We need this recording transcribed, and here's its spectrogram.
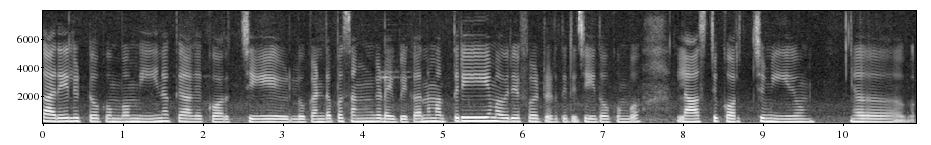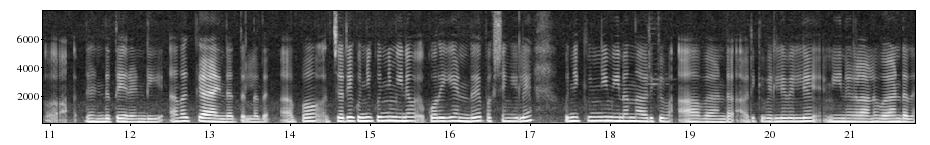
കരയിലിട്ട് നോക്കുമ്പോൾ മീനൊക്കെ ആകെ കുറച്ചേ ഉള്ളൂ. കണ്ടപ്പോൾ സങ്കടമായിപ്പോയി കാരണം അത്രയും അവർ എഫേർട്ട് എടുത്തിട്ട് ചെയ്ത് നോക്കുമ്പോൾ ലാസ്റ്റ് കുറച്ച് മീനും രണ്ട് തിരണ്ടി അതൊക്കെ അതിന്റെ അകത്തുള്ളത്. അപ്പോൾ ചെറിയ കുഞ്ഞു കുഞ്ഞു മീൻ കുറേ ഉണ്ട്. പക്ഷേങ്കിൽ കുഞ്ഞു കുഞ്ഞു മീനൊന്നും അവർക്ക് വേണ്ട. അവർക്ക് വലിയ വലിയ മീനുകളാണ് വേണ്ടത്.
